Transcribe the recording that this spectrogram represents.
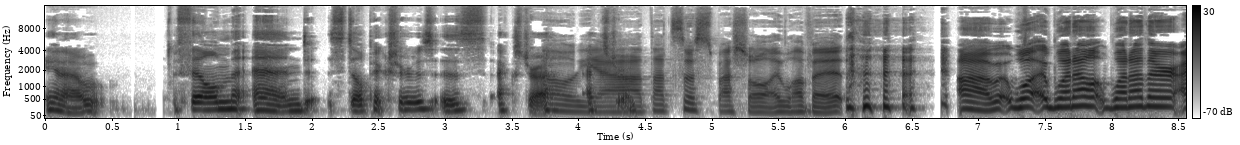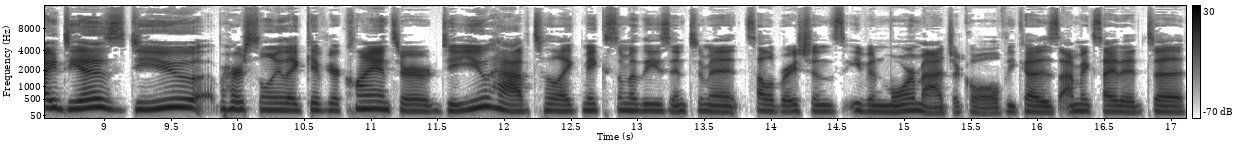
you know film and still pictures is extra. Oh yeah, extra. that's so special. I love it. uh, what what else? What other ideas do you personally like give your clients, or do you have to like make some of these intimate celebrations even more magical? Because I'm excited to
